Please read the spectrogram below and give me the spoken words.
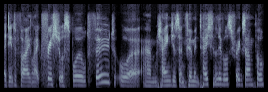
identifying like fresh or spoiled food or um, changes in fermentation levels for example.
